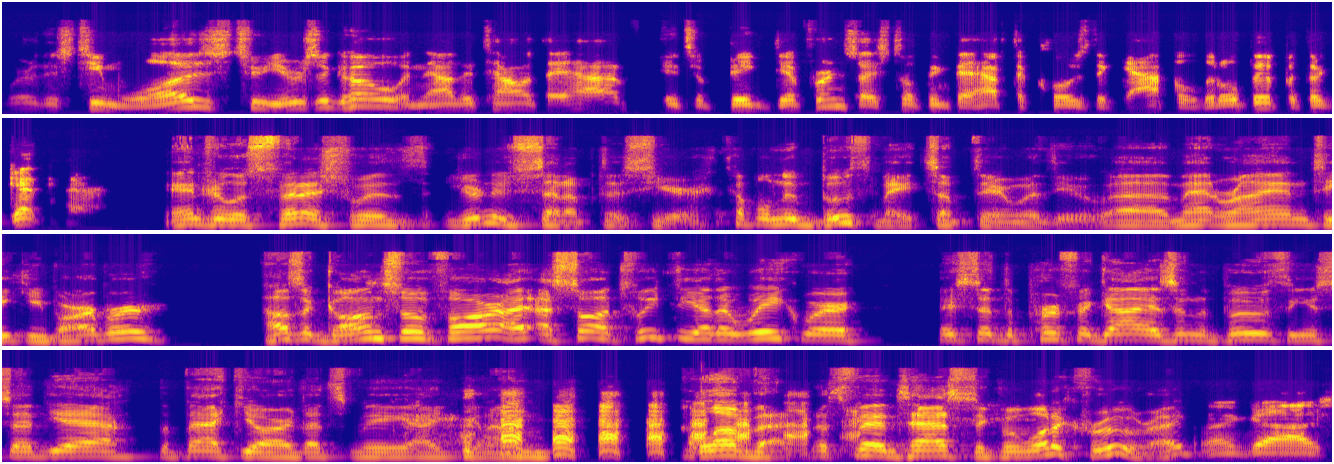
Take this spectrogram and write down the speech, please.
where this team was two years ago and now the talent they have, it's a big difference. I still think they have to close the gap a little bit, but they're getting there. Andrew, let's finish with your new setup this year. A couple new booth mates up there with you. Uh, Matt Ryan, Tiki Barber. How's it gone so far? I, I saw a tweet the other week where – they said the perfect guy is in the booth, and you said, "Yeah, the backyard. That's me." I, you know, I love that. That's fantastic. But what a crew, right? My gosh,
